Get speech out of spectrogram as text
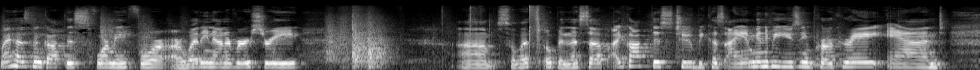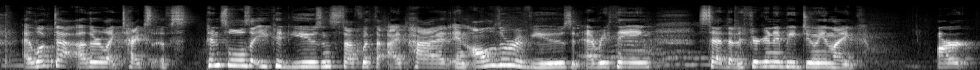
My husband got this for me for our wedding anniversary. Um, so let's open this up. I got this too because I am going to be using Procreate and I looked at other like types of pencils that you could use and stuff with the iPad and all of the reviews and everything said that if you're going to be doing like art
